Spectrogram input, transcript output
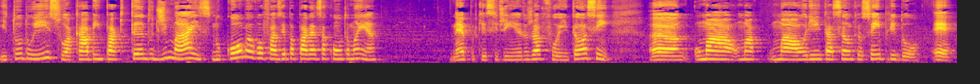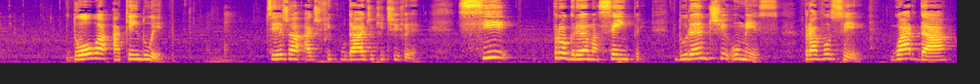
E tudo isso acaba impactando demais no como eu vou fazer para pagar essa conta amanhã, né? Porque esse dinheiro já foi. Então, assim, uma, uma, uma orientação que eu sempre dou é doa a quem doer. seja a dificuldade que tiver. Se programa sempre durante o mês para você guardar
